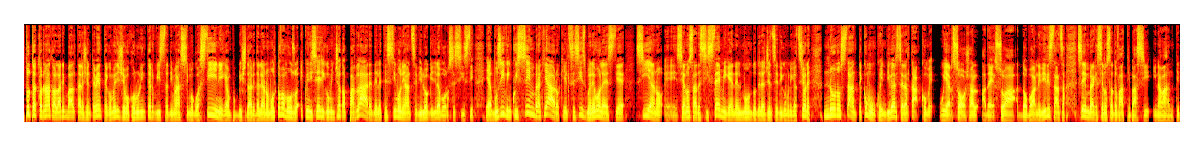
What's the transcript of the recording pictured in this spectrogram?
Tutto è tornato alla ribalta recentemente, come dicevo, con un'intervista di Massimo Guastini, che è un pubblicitario italiano molto famoso, e quindi si è ricominciato a parlare delle testimonianze di luoghi di lavoro sessisti e abusivi, in cui sembra chiaro che il sessismo e le molestie siano e siano state sistemiche nel mondo delle agenzie di comunicazione, nonostante comunque in diverse realtà come We Are Social, adesso, a, dopo anni di distanza, sembra che siano stati fatti passi in avanti.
